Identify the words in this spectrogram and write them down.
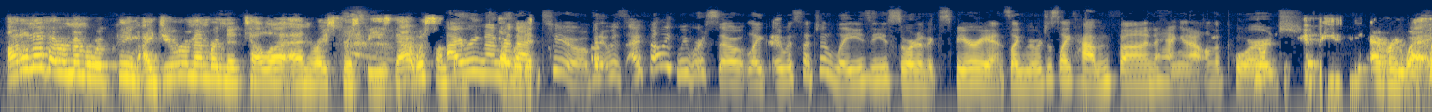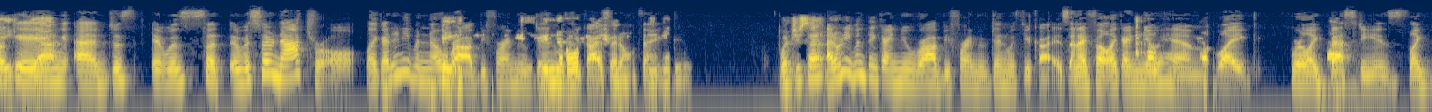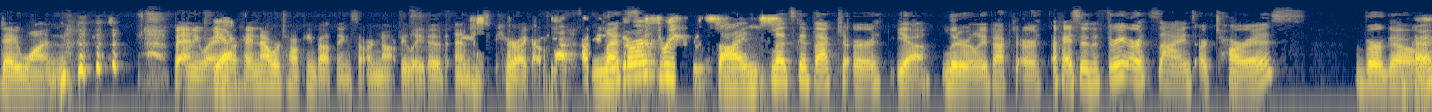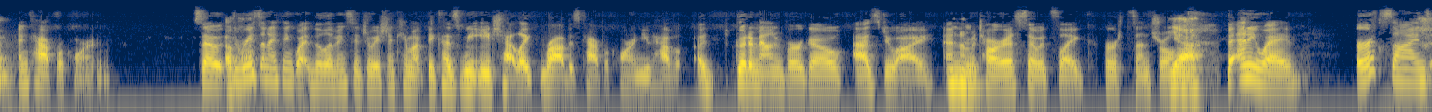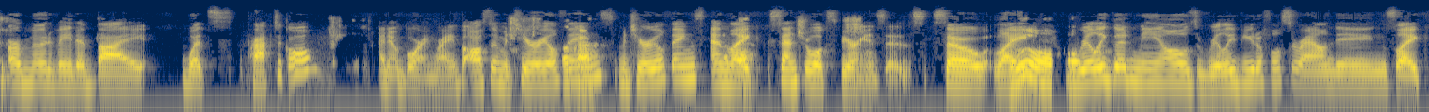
I don't know if I remember whipped cream. I do remember Nutella and Rice Krispies. That was something. I remember covered that too, but it was I felt like we were so like it was such a lazy sort of experience. Like we were just like having fun, hanging out on the porch, every way. cooking, Yeah. and just it was so it was so natural. Like I didn't even know Baby, Rob before I moved in with you guys. I don't think. What'd you say? I don't even think I knew Rob before I moved in with you guys, and I felt like I knew oh, him. Like we're like besties, like day one. but anyway, Yeah. okay. Now we're talking about things that are not related, and here I go. Let's there are three Earth signs. Let's get back to Earth. Yeah, literally back to Earth. Okay, so the three Earth signs are Taurus, Virgo, Okay. and Capricorn. So Okay. the reason I think what the living situation came up because we each had like Rob is Capricorn, you have a good amount of Virgo, as do I, and I'm a mm-hmm. Taurus, so it's like Earth central. yeah. But anyway, Earth signs are motivated by what's practical. I know, boring, right? But also material Okay. things, material things, and Okay. like sensual experiences. So, like, Ooh. really good meals, really beautiful surroundings. Like,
